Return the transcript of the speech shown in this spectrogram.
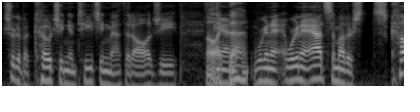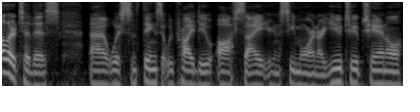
sort of a coaching and teaching methodology. I like and that. We're gonna we're gonna add some other color to this. Uh, with some things that we probably do off-site, you're going to see more on our YouTube channel,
